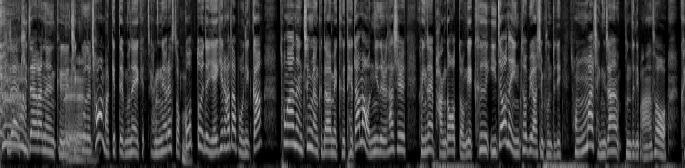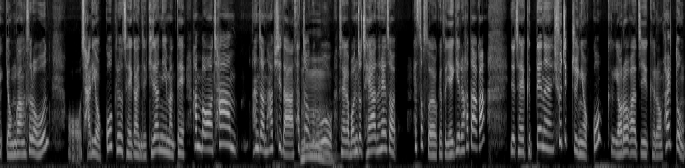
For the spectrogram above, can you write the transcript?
기자 기자라는 그 네. 직군을 처음 봤기 때문에 강렬했었고 음. 또 이제 얘기를 하다 보니까 통하는 측면 그 다음에 그 대담한 언니들 사실 굉장히 반가웠던 게 그 이전에 인터뷰하신 분들이 정말 쟁장 분들이 많아서 그 영광스러운 어, 자리였고 그래서 제가 이제 기자님한테 한번 차 한잔 합시다 사적으로 음. 제가 먼저 제안을 해서 했었어요. 그래서 얘기를 하다가 이제 제가 그때는 휴직 중이었고 그 여러 가지 그런 활동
